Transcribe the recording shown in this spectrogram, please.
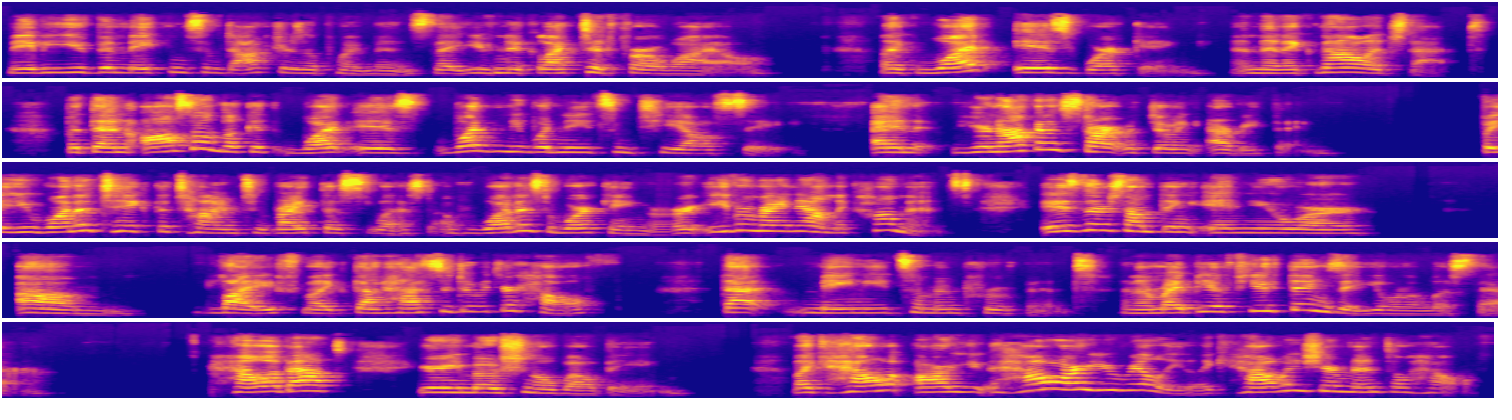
maybe you've been making some doctor's appointments that you've neglected for a while. Like what is working? And then acknowledge that. But then also look at what is what would need some tlc and you're not going to start with doing everything, but you want to take the time to write this list of what is working, or even right now in the comments, is there something in your um, life like that has to do with your health that may need some improvement? And there might be a few things that you want to list there. How about your emotional well-being? Like how are you how are you really? Like how is your mental health?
